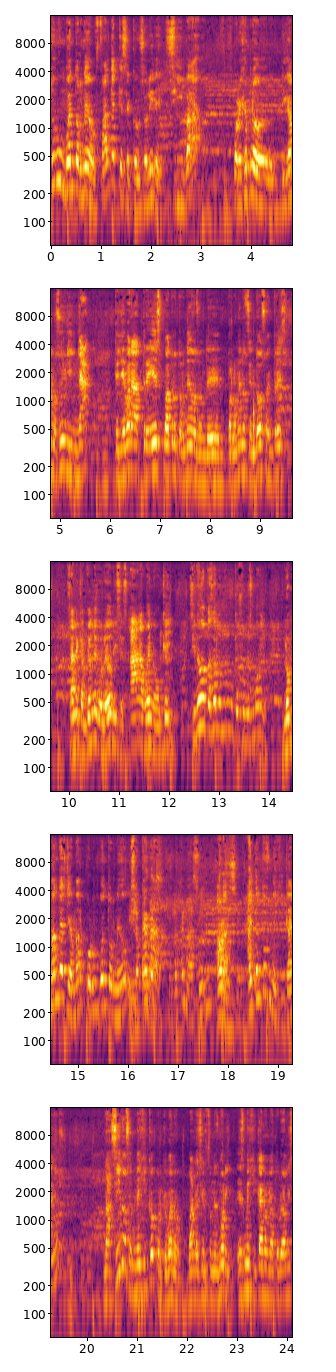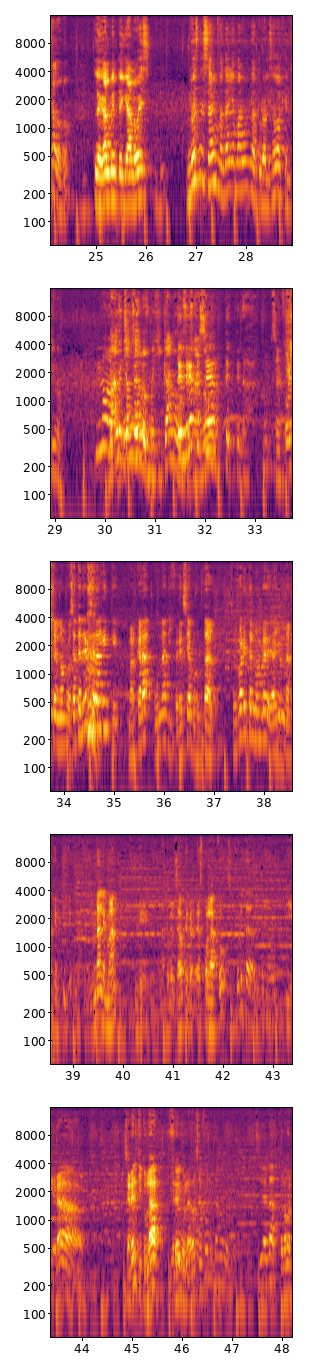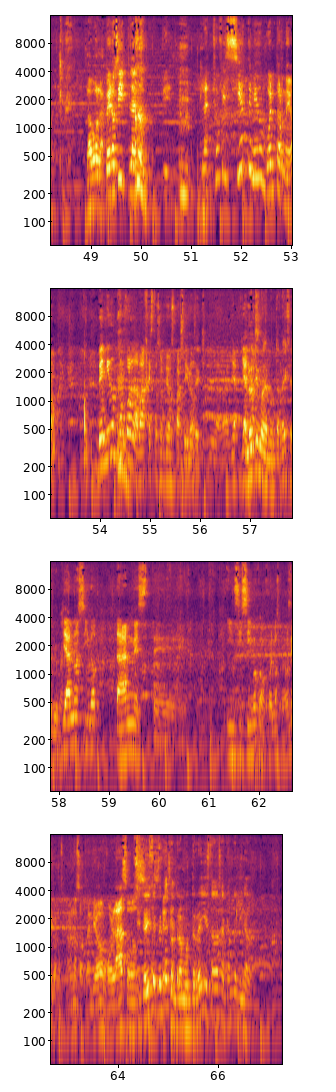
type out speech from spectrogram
tuvo un buen torneo, falta que se consolide. Si va, por ejemplo, digamos un Gignac que llevara 3, 4 torneos donde por lo menos en dos o en tres sale campeón de goleo, dices, ah, bueno, ok. Si no va a pasar lo mismo que Funes Mori. Lo mandas llamar por un buen torneo y, Y se lo caga. quemas. Y lo quemas, sí. Ahora, Sí, sí, sí. hay tantos mexicanos nacidos en México, porque bueno, van a decir Funes Mori, es mexicano naturalizado, ¿no? Legalmente ya lo es. No es necesario mandar llamar a un naturalizado argentino. No, Dale no. chance a los mexicanos. Tendría o sea, que ¿no? ser. te- te- ¿cómo? Se me fue ahorita el nombre. O sea, tendría que ser alguien que marcara una diferencia brutal. Se me fue ahorita el nombre. de- Hay un argentino, un, alemán, que, naturalizado que en realidad es polaco. Se me fue ahorita, ahorita no- y era. era el titular. Y era el goleador. Se me fue ahorita el nombre. Sí, la edad, pero bueno. La bola. Pero sí, la, y- la Chofis sí ha tenido un buen torneo. Venido un poco a la baja estos últimos partidos. Sí, de hecho. La verdad, ya, ya el no- último de Monterrey se vio mal. ya no ha sido tan este incisivo como fue en los primeros. Digo, los primeros nos sorprendió golazos. Si te diste cuenta, contra Monterrey estaba sacando el hígado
